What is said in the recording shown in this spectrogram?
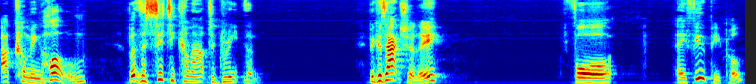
are coming home, but the city come out to greet them. Because actually, for a few people,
